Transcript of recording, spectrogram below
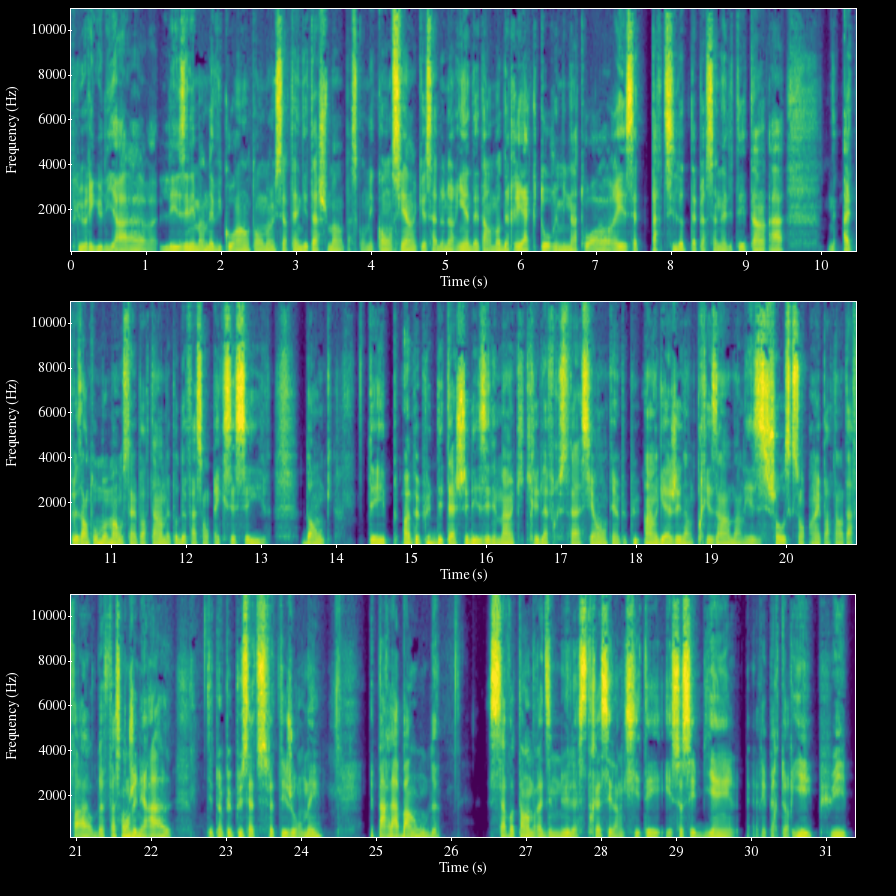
plus régulière, les éléments de la vie courante, on a un certain détachement parce qu'on est conscient que ça donne rien d'être en mode réacto-ruminatoire et cette partie-là de ta personnalité tend à être présente au moment où c'est important, mais pas de façon excessive. Donc, t'es un peu plus détaché des éléments qui créent de la frustration, t'es un peu plus engagé dans le présent, dans les choses qui sont importantes à faire. De façon générale, t'es un peu plus satisfait de tes journées. Par la bande, ça va tendre à diminuer le stress et l'anxiété. Et ça, c'est bien répertorié. Puis,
